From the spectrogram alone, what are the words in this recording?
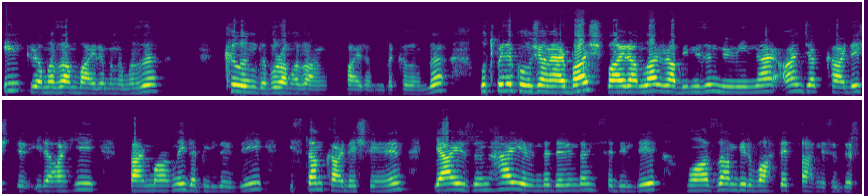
ilk Ramazan bayramı namazı kılındı. Bu Ramazan bayramında kılındı. Hutbede konuşan Erbaş, bayramlar Rabbimizin müminler ancak kardeştir ilahi fermanıyla bildirdiği İslam kardeşliğinin yeryüzünün her yerinde derinden hissedildiği muazzam bir vahdet sahnesidir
